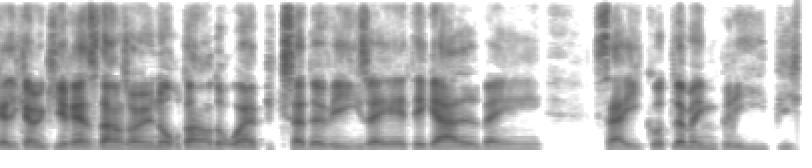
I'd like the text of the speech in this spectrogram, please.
quelqu'un qui reste dans un autre endroit puis que sa devise est égale, ben ça y coûte le même prix, puis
